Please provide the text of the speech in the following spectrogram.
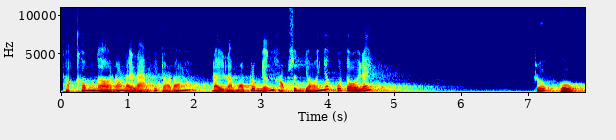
Thật không ngờ nó lại làm cái trò đó. Đây là một trong những học sinh giỏi nhất của tôi đấy. Rốt cuộc,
